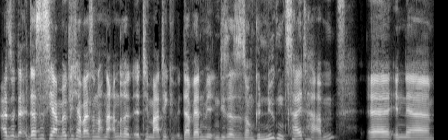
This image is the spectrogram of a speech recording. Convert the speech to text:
Also da- das ist ja möglicherweise noch eine andere äh, Thematik. Da werden wir in dieser Saison genügend Zeit haben, äh, in der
